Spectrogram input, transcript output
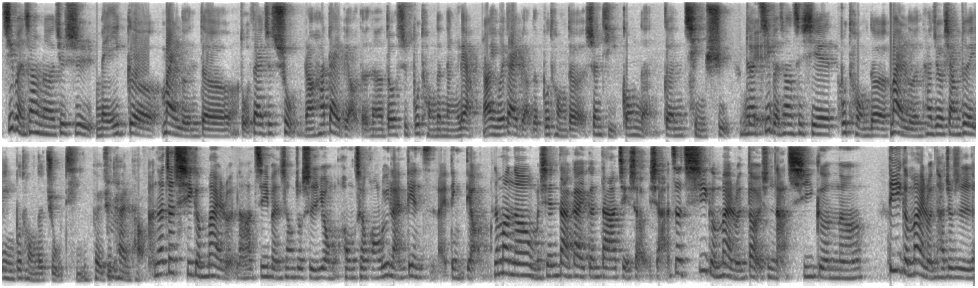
基本上呢，就是每一个脉轮的所在之处，然后它代表的呢都是不同的能量，然后也会代表着不同的身体功能跟情绪。那基本上这些不同的脉轮，它就相对应不同的主题，可以去探讨。嗯、那这七个脉轮呢，基本上就是用红橙黄绿蓝靛紫来定调。那么呢，我们先大概跟大家介绍一下这七个脉轮到底是哪七个呢？第一个脉轮，它就是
